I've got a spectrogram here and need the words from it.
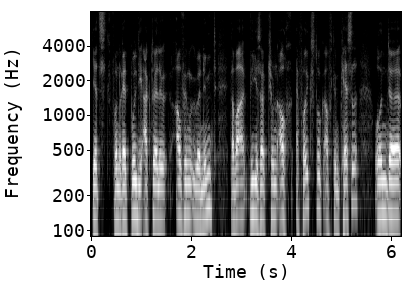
jetzt von Red Bull die aktuelle Aufhängung übernimmt. Da war, wie gesagt, schon auch Erfolgsdruck auf dem Kessel. Und äh,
